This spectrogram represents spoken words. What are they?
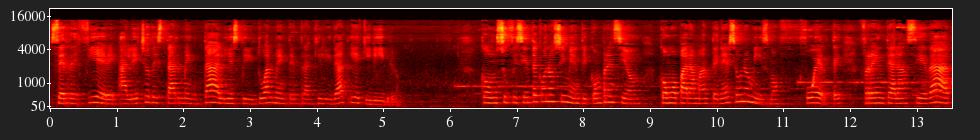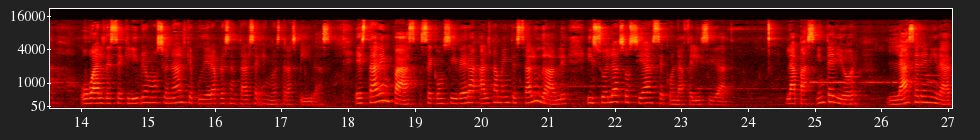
se refiere al hecho de estar mental y espiritualmente en tranquilidad y equilibrio, con suficiente conocimiento y comprensión como para mantenerse uno mismo fuerte frente a la ansiedad o al desequilibrio emocional que pudiera presentarse en nuestras vidas. Estar en paz se considera altamente saludable y suele asociarse con la felicidad. La paz interior, la serenidad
